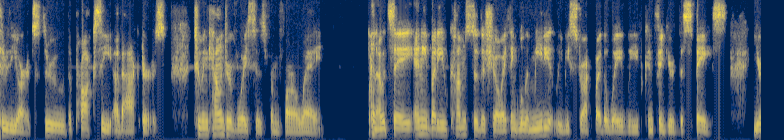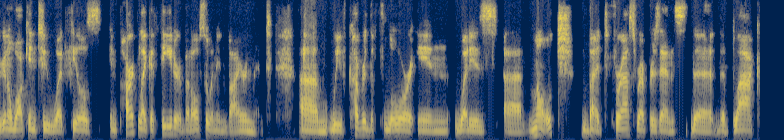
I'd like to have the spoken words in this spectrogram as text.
through the arts, through the proxy of actors, to encounter voices from far away and I would say anybody who comes to the show, I think, will immediately be struck by the way we've configured the space. You're going to walk into what feels in part like a theater, but also an environment. Um, we've covered the floor in what is uh, mulch, but for us represents the the black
